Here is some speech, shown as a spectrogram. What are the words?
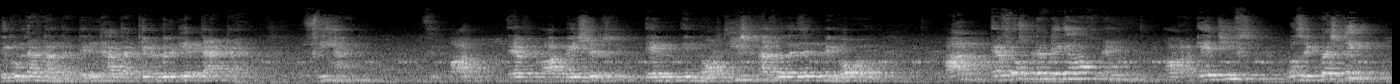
They couldn't have done that. They didn't have that capability at that time. We had. Our, our bases in, in Northeast as well as in Bengal, our Air Force could have taken off and our Air Chief was requesting,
